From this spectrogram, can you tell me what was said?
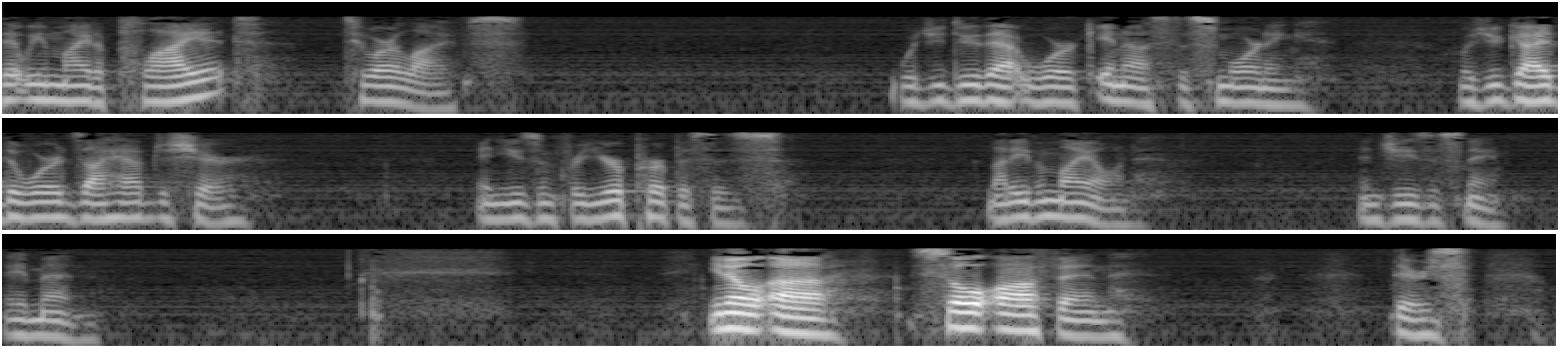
that we might apply it to our lives. Would you do that work in us this morning? Would you guide the words I have to share and use them for your purposes, not even my own? In Jesus' name, amen. You know, uh, so often there's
